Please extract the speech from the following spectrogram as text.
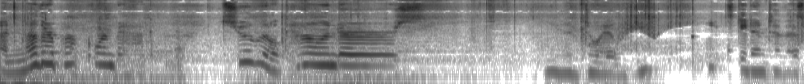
Another popcorn bag two little calendars, and the doily. Let's get into this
